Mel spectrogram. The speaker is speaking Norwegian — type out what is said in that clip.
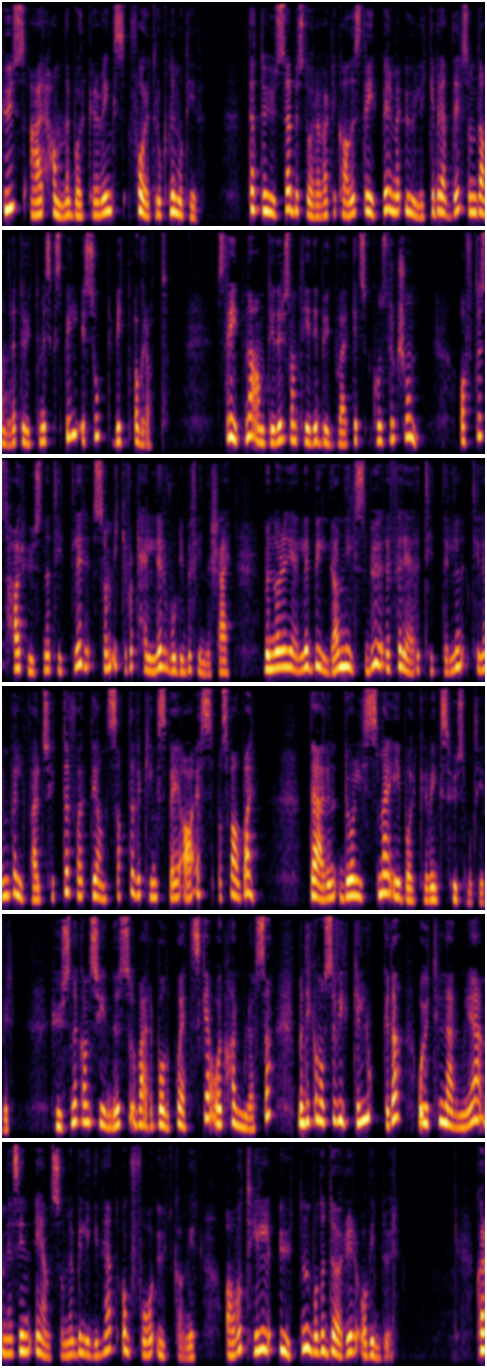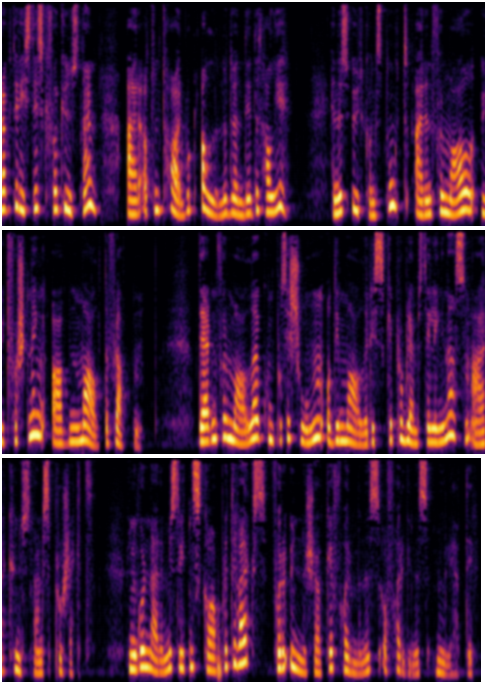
Hus er Hanne Borchgrevinks foretrukne motiv. Dette huset består av vertikale striper med ulike bredder som danner et rytmisk spill i sort, hvitt og grått. Stripene antyder samtidig byggverkets konstruksjon. Oftest har husene titler som ikke forteller hvor de befinner seg, men når det gjelder bildet av Nilsebu, refererer tittelen til en velferdshytte for de ansatte ved Kings Bay AS på Svalbard. Det er en dualisme i Borchgrevinks husmotiver. Husene kan synes å være både poetiske og harmløse, men de kan også virke lukkede og utilnærmelige med sin ensomme beliggenhet og få utganger, av og til uten både dører og vinduer. Karakteristisk for kunstneren er at hun tar bort alle nødvendige detaljer. Hennes utgangspunkt er en formal utforskning av den malte flaten. Det er den formale komposisjonen og de maleriske problemstillingene som er kunstnerens prosjekt. Hun går nærmest vitenskapelig til verks for å undersøke formenes og fargenes muligheter.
